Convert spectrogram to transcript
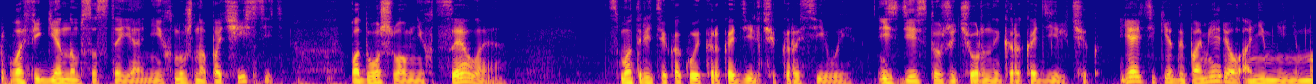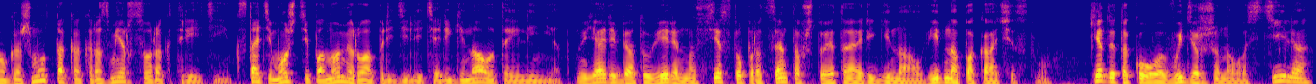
в офигенном состоянии. Их нужно почистить. Подошва в них целая. Смотрите, какой крокодильчик красивый. И здесь тоже черный крокодильчик. Я эти кеды померил, они мне немного жмут, так как размер 43. Кстати, можете по номеру определить, оригинал это или нет. Но я, ребят, уверен на все 100%, что это оригинал. Видно по качеству. Кеды такого выдержанного стиля,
